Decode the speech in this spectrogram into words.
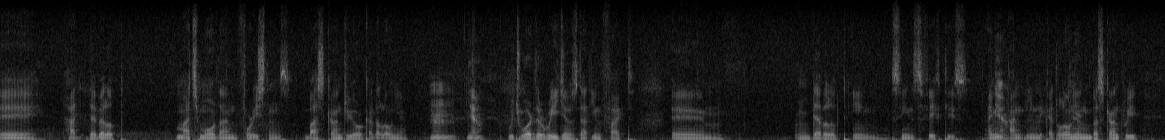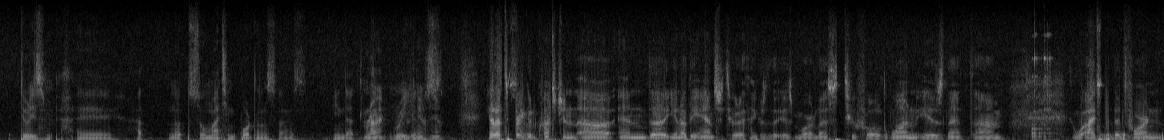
uh, had developed much more than, for instance, Basque Country or Catalonia, mm, yeah. which were the regions that, in fact, um, developed in since 50s. I mean, Yeah. and in the Catalonian and Basque Country, tourism uh, had not so much importance as in that Right. regions. Yeah, yeah. Yeah, that's a very So- good question. Uh, and, uh, you know, the answer to it, I think, is, is more or less twofold. One is that um, I said that foreign,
